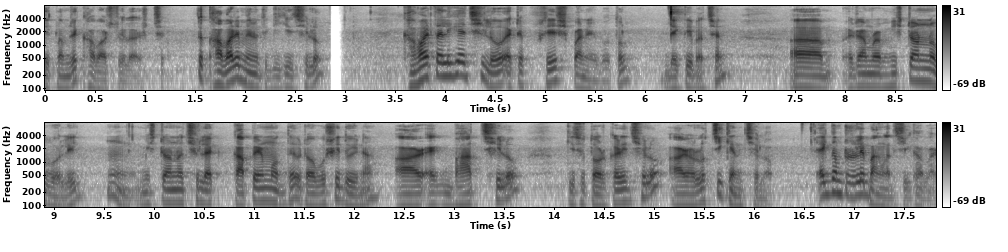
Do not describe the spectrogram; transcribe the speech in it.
দেখলাম যে খাবার চলে আসছে। তো খাবারের মেনুতে কী কী ছিল? খাবার তালিকায় ছিল একটা ফ্রেশ পানির বোতল, দেখতেই পাচ্ছেন। এটা আমরা মিষ্টান্ন বলি। হুম মিষ্টান্ন ছিল এক কাপের মধ্যে, ওটা অবশ্যই দই না। আর এক ভাত ছিল, কিছু তরকারি ছিল, আর হলো চিকেন ছিল। একদম টোটালি বাংলাদেশি খাবার,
